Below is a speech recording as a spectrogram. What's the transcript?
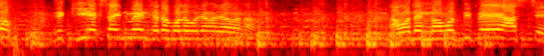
ও, যে কি এক্সাইটমেন্ট সেটা বলে বোঝানো যাবে না। আমাদের নবদ্বীপে আসছে।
